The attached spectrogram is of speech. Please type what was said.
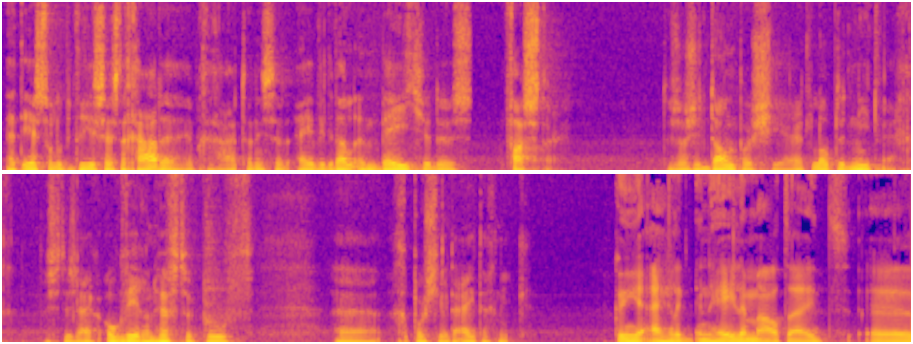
het eerst al op 63 graden hebt gegaard... dan is het eiwit wel een beetje dus vaster. Dus als je dan pocheert, loopt het niet weg. Dus het is eigenlijk ook weer een hufterproof eh gepocheerde eitechniek. Kun je eigenlijk een hele maaltijd eh,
